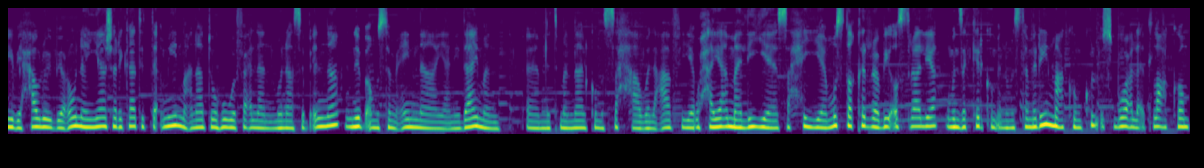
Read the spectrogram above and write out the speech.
شيء بيحاولوا يبيعونا إياه. شركات التأمين معناته هو فعلا مناسب إلنا ونبقى مستمعينا يعني دائما بنتمنى لكم الصحة والعافية وحياة مالية صحية مستقرة بأستراليا. وبنذكركم أنه مستمرين معكم كل أسبوع لإطلاعكم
